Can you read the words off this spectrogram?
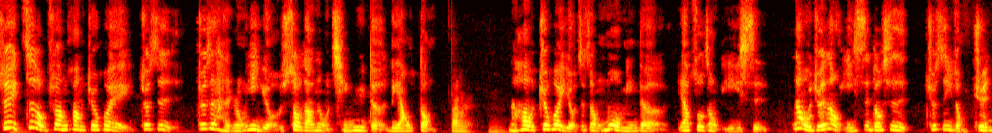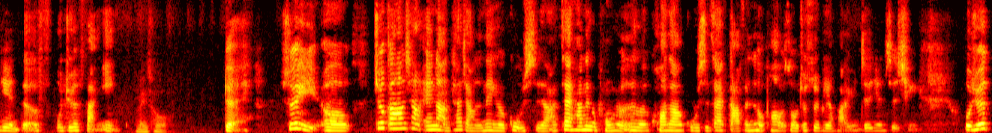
所以这种状况就会就是就是很容易有受到那种情欲的撩动。当然，嗯，然后就会有这种莫名的要做这种仪式。那我觉得那种仪式都是就是一种眷恋的，我觉得反应。没错，对，所以呃，就刚刚像 Anna 她讲的那个故事啊，在她那个朋友那个夸张的故事，在打分手炮的时候就顺便怀孕这件事情，我觉得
